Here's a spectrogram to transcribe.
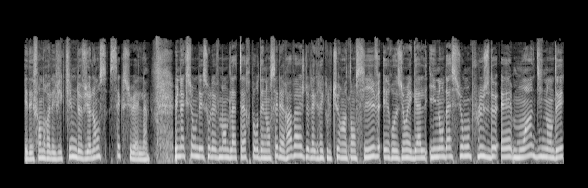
et défendre les victimes de violences sexuelles. Une action des soulèvements de la terre pour dénoncer les ravages de l'agriculture intensive, érosion égale inondation, plus de haies, moins d'inondés.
